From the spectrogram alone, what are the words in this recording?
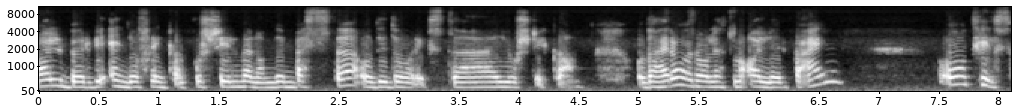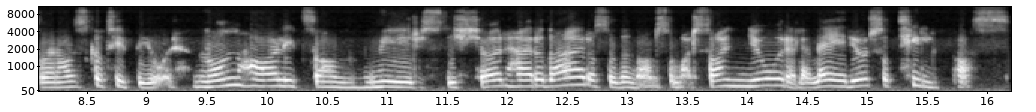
alle bør bli enda flinkere på å skille mellom de beste og de dårligste jordstykkene. Og Dette har også litt med alderpoeng og tilsvarende type jord. Noen har litt sånn myrstykker her og der, og så er det noen som har sandjord eller leirjord. Så tilpass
